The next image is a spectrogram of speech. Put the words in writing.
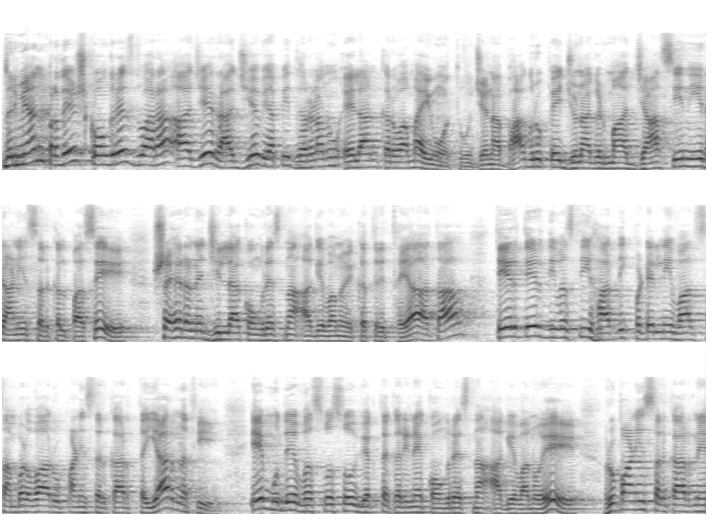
દરમિયાન પ્રદેશ કોંગ્રેસ દ્વારા આજે રાજ્યવ્યાપી ધરણાનું એલાન કરવામાં આવ્યું હતું, જેના ભાગરૂપે જૂનાગઢમાં ઝાંસીની રાણી સર્કલ પાસે શહેર અને જિલ્લા કોંગ્રેસના આગેવાનો એકત્રિત થયા હતા. તેર તેર દિવસથી હાર્દિક પટેલની વાત સાંભળવા રૂપાણી સરકાર તૈયાર નથી. એ મુદ્દે વસવસો વ્યક્ત કરીને કોંગ્રેસના આગેવાનોએ રૂપાણી સરકારને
